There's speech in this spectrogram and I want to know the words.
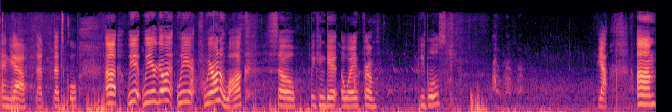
And yeah, that that's cool. Uh, we we are going we we're on a walk, so we can get away from people's. Yeah. Um.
